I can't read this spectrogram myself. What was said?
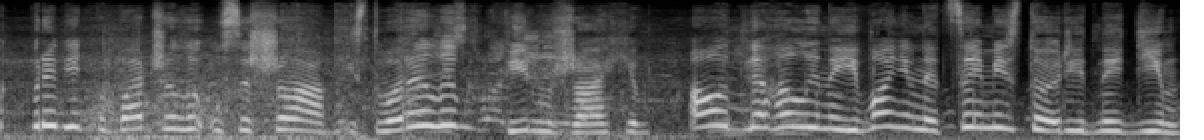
Так Прип'ять побачили у США і створили фільм жахів. А от для Галини Іванівни це місто рідний дім.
